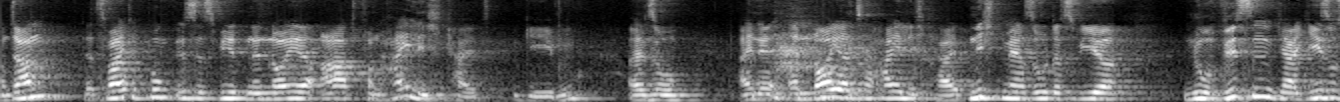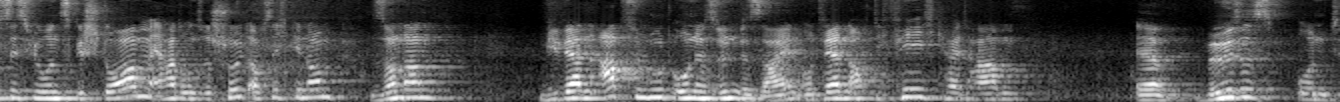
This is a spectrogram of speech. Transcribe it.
Und dann, der zweite Punkt ist, es wird eine neue Art von Heiligkeit geben. Also eine erneuerte Heiligkeit. Nicht mehr so, dass wir nur wissen, ja, Jesus ist für uns gestorben, er hat unsere Schuld auf sich genommen, sondern wir werden absolut ohne Sünde sein und werden auch die Fähigkeit haben, äh, Böses und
